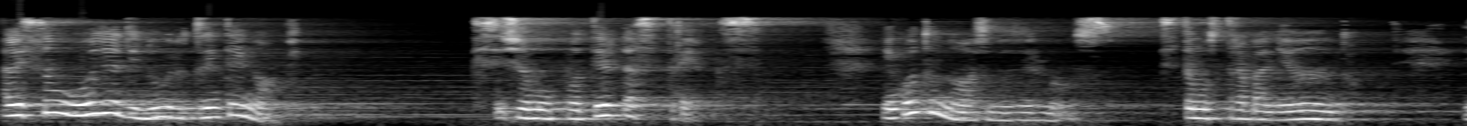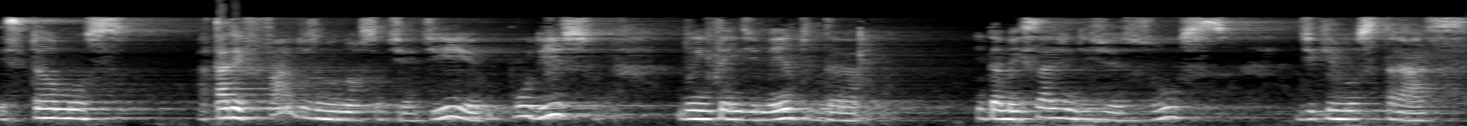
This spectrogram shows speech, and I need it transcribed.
A lição hoje é de número 39, que se chama O Poder das Trevas. Enquanto nós, meus irmãos, estamos trabalhando, estamos atarefados no nosso dia a dia, por isso, do entendimento da, e da mensagem de Jesus, de que nos traz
